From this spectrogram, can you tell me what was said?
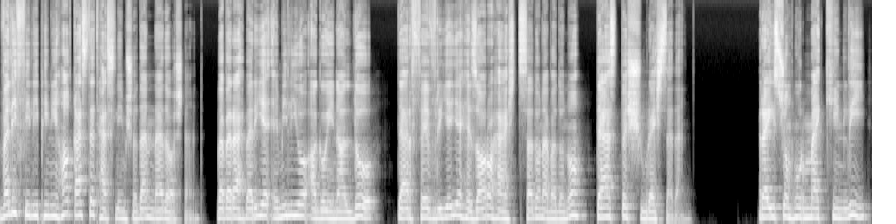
ولی فیلیپینی ها قصد تسلیم شدن نداشتند و به رهبری امیلیو آگوینالدو در فوریه 1899 دست به شورش زدند. رئیس جمهور مکینلی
